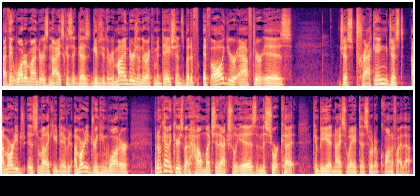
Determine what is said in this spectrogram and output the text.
I think Waterminder is nice because it goes, gives you the reminders and the recommendations. But if, if all you're after is just tracking, just I'm already, somebody like you, David, I'm already drinking water but I'm kind of curious about how much it actually is, and this shortcut can be a nice way to sort of quantify that.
